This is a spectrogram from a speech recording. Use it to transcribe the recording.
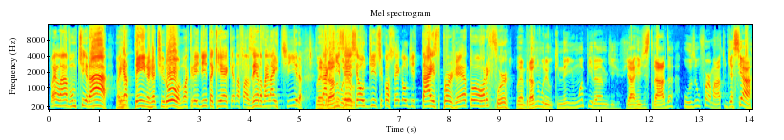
Vai lá, vamos tirar. Nós é. já tem, nós já tirou. Não acredita que é, que é da fazenda, vai lá e tira. Lembrando, tá aqui, você consegue auditar esse projeto a hora que for. Lembrando, Murilo, que nenhuma pirâmide já registrada usa o formato de SA.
